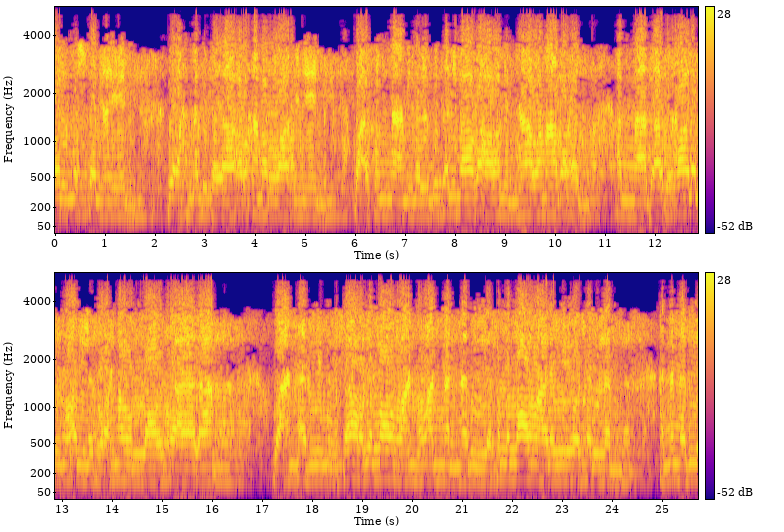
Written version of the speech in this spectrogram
والمستمعين. برحمتك يا أرحم الراحمين. واعصمنا من الفتن ما ظهر منها وما بطن أما بعد قال المؤلف رحمه الله تعالى وعن أبي موسى رضي الله عنه أن النبي صلى الله عليه وسلم أن النبي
